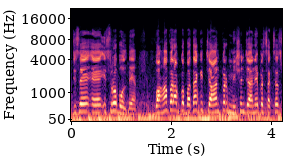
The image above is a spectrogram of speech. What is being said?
जिसे इसरो बोलते हैं। वहाँ पर आपको पता है कि चाँद पर मिशन जाने पर सक्सेस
